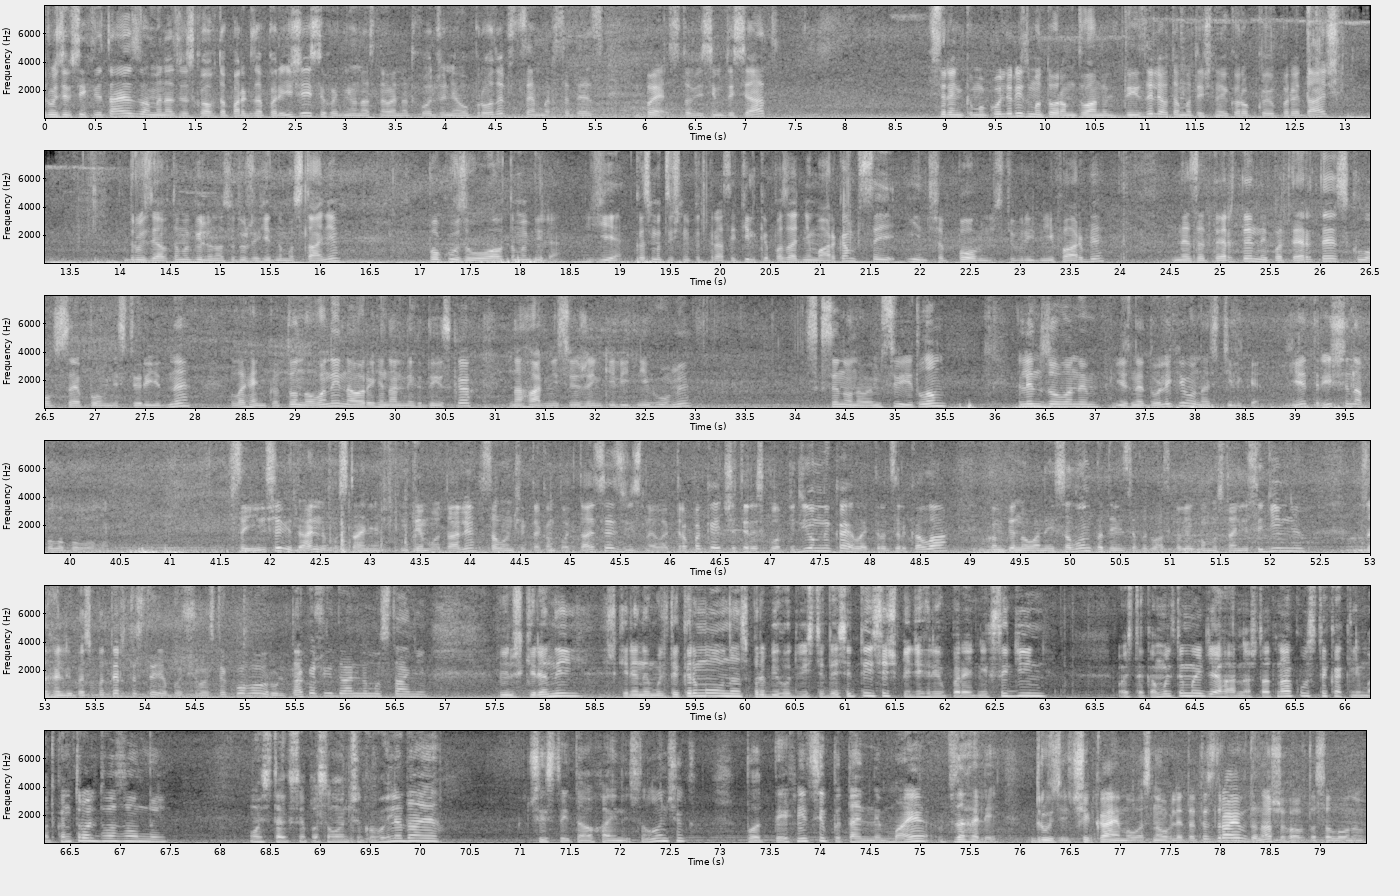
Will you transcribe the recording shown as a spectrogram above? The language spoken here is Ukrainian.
Друзі, всіх вітаю! З вами на зв'язку Автопарк Запоріжжя. Сьогодні у нас нове надходження у продаж. Це Mercedes B180 в сіренькому кольорі з мотором 2.0 дизель, автоматичною коробкою передач. Друзі, автомобіль у нас у дуже гідному стані. По кузову автомобіля є косметичні підкраси тільки по заднім маркам, все інше повністю в рідній фарбі. Не затерте, не потерте, скло все повністю рідне, легенько тонований на оригінальних дисках, на гарній свіженькій літній гумі з ксеноновим світлом лінзованим. Із недоліків у нас тільки є тріщина по лобовому. Все інше в ідеальному стані. Йдемо далі. Салончик та комплектація, звісно, електропакет, 4 склопідйомника, електродзеркала, комбінований салон. Подивіться, будь ласка, в якому стані сидіння. Взагалі без потертостей або чогось такого. Руль також в ідеальному стані. Він шкіряний, шкіряне мультикермо у нас, пробігу 210 тисяч, підігрів передніх сидінь. Ось така мультимедіа, гарна штатна акустика, клімат-контроль двозонний. Ось так все по салончику виглядає. Чистий та охайний салончик. По техніці питань немає взагалі. Друзі, чекаємо вас на огляд та тест-драйв до нашого автосалону.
